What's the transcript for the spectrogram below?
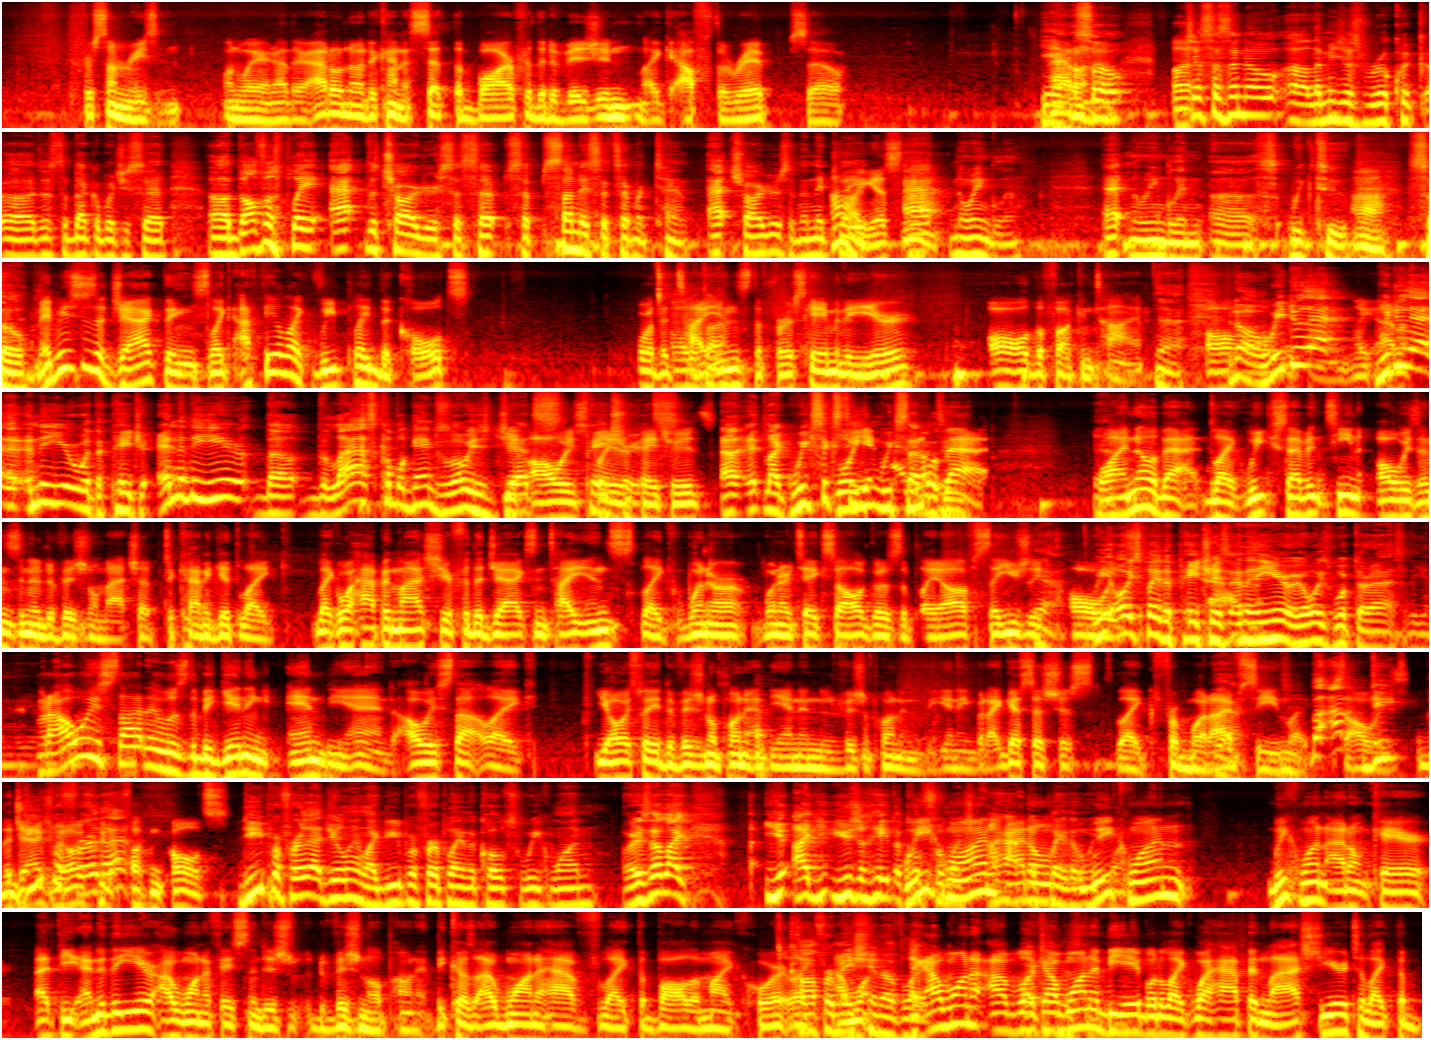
for some reason, one way or another. I don't know to kind of set the bar for the division like off the rip. So Yeah. So. But- just as a note, uh, let me just real quick, uh, just to back up what you said. Uh, Dolphins play at the Chargers Sep- Sep- Sunday, September 10th at Chargers, and then they Oh, play guess at. New England. At New England, uh, week two. Ah. so maybe this is a Jag things. Like I feel like we played the Colts or the All? Titans the first game of the year all the fucking time. Yeah. All- no, all we the do that. Like, we do that in the year with the Patriots. End of the year, the the last couple games is always Jets. always play the Patriots. Patriots. Uh, like week sixteen, Well, yeah, week I know seventeen. that. Well, I know that like week 17 always ends in a divisional matchup to kind of get like like what happened last year for the Jags and Titans. Like winner winner takes all goes to the playoffs. They usually Yeah, always we always play the Patriots, and then the year we always whip their ass at the end of the year. But I always thought it was the beginning and the end. I always thought like you always play a divisional opponent at the end and a divisional opponent in the beginning. But I guess that's just like from what I've seen. Like But I- it's do you- always the Jags. We always play the that? fucking Colts. do you prefer that, Julian? Like, do you prefer playing the Colts week one, or is it like you, I usually hate the Colts Week so one, I, have I, don't. play the week one, week one, I don't care. At the end of the year, I want to face dis- divisional opponent because I want to have like the ball in my court. Like, Confirmation want, of, like, I want to. I, like I want to be able to like what happened last year to like the,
